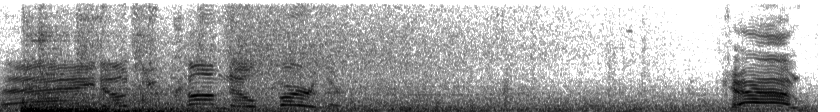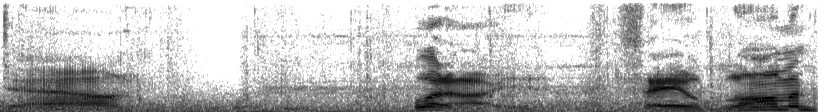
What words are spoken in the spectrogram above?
Hey, don't you come no further. Calm down. What are you? Failed lawman?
